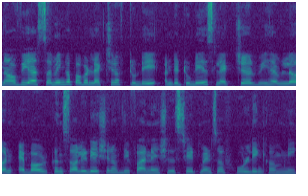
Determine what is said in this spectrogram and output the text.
Now, we are summing up our lecture of today. Under today's lecture, we have learned about consolidation of the financial statements of holding company.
